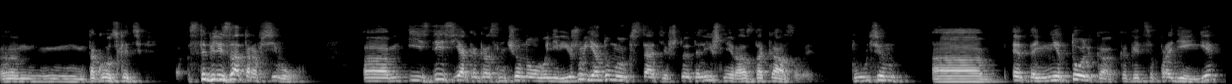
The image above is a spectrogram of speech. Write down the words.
э, такого, сказать, стабилизатора всего. Э, и здесь я как раз ничего нового не вижу. Я думаю, кстати, что это лишний раз доказывает. Путин э, это не только, как говорится, про деньги,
